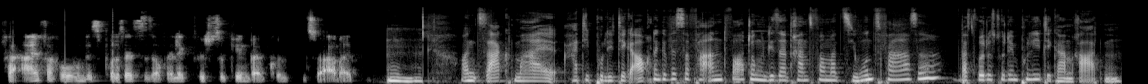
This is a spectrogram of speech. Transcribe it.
Vereinfachung des Prozesses auch elektrisch zu gehen, beim Kunden zu arbeiten. Mhm. Und sag mal, hat die Politik auch eine gewisse Verantwortung in dieser Transformationsphase? Was würdest du den Politikern raten?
